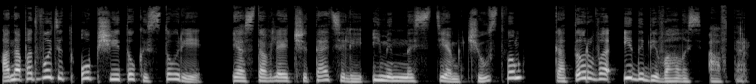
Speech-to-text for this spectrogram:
Она подводит общий итог истории и оставляет читателей именно с тем чувством, которого и добивалась автор.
